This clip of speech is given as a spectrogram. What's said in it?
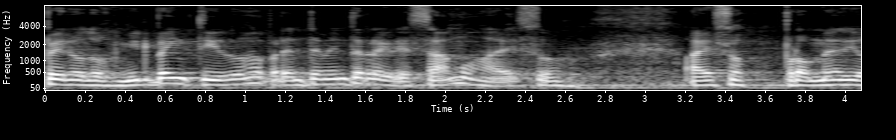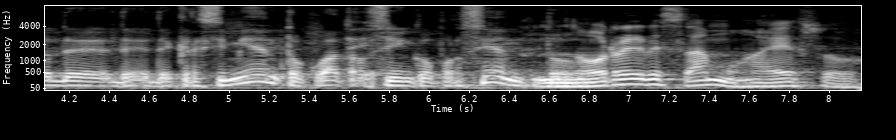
pero 2022 aparentemente regresamos a esos, a esos promedios de, crecimiento, 4 o 5%. No regresamos a eso,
